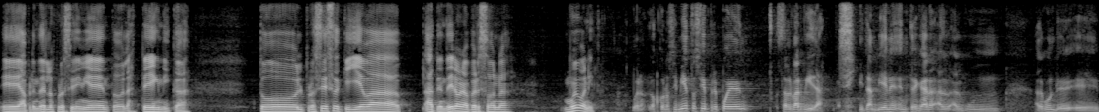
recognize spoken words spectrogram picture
Eh, aprender los procedimientos, las técnicas, todo el proceso que lleva a atender a una persona, muy bonito. Bueno, los conocimientos siempre pueden salvar vidas y también entregar al- algún, algún, de- eh,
